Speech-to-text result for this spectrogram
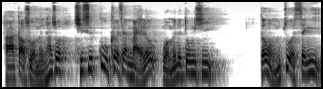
他告诉我们，他说，其实顾客在买了我们的东西，跟我们做生意，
